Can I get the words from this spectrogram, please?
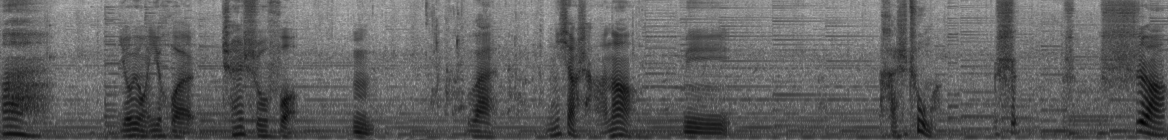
啊，游泳一会儿真舒服。嗯，喂，你想啥呢？你还是处吗？是，是是啊。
